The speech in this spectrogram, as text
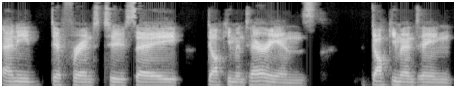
any different to say documentarians documenting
